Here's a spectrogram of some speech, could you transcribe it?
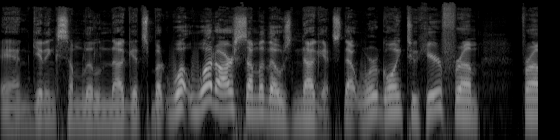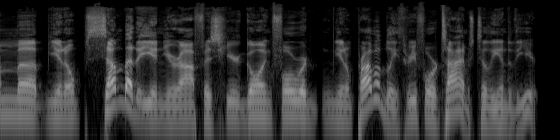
and getting some little nuggets. But what what are some of those nuggets that we're going to hear from from uh, you know somebody in your office here going forward? You know, probably three four times till the end of the year.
